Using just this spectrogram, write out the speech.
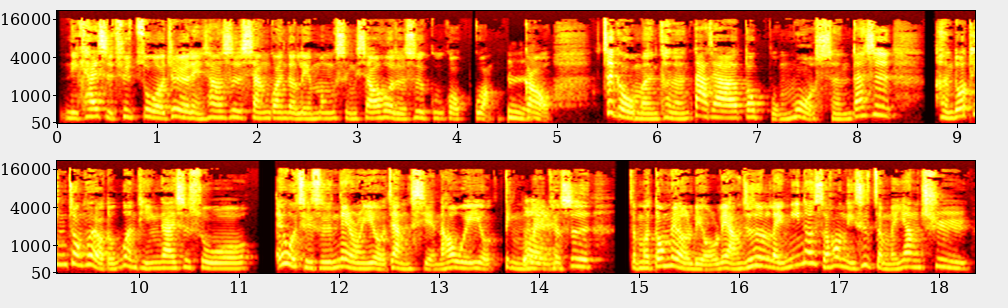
你开始去做就有点像是相关的联盟行销或者是 Google 广告，嗯、这个我们可能大家都不陌生，但是很多听众会有的问题应该是说，哎，我其实内容也有这样写，然后我也有定位，可是怎么都没有流量？就是雷米那时候你是怎么样去？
